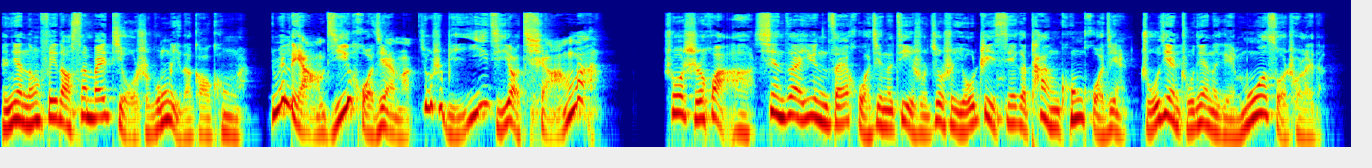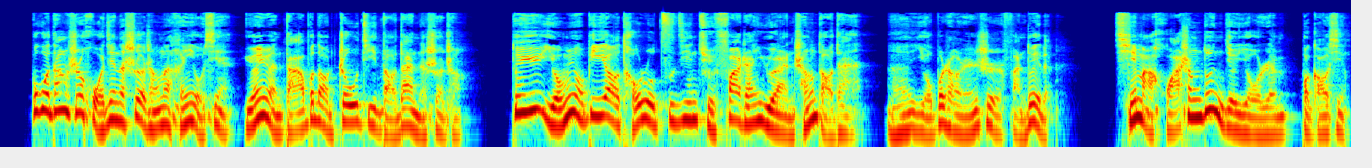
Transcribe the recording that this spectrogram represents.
人家能飞到三百九十公里的高空啊，因为两级火箭嘛，就是比一级要强啊。说实话啊，现在运载火箭的技术就是由这些个探空火箭逐渐逐渐的给摸索出来的。不过当时火箭的射程呢很有限，远远达不到洲际导弹的射程。对于有没有必要投入资金去发展远程导弹，嗯，有不少人是反对的。起码华盛顿就有人不高兴。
